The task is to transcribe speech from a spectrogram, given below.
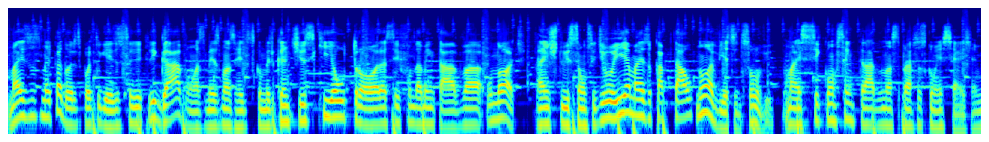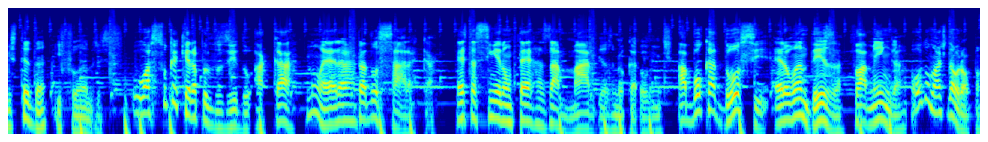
mas os mercadores portugueses se ligavam às mesmas redes mercantis que outrora se fundamentava o norte. A instituição se diluía, mas o capital não havia se dissolvido, mas se concentrado nas praças comerciais de Amsterdã e Flandres. O açúcar que era produzido acá não era para adoçar acá. Estas sim eram terras amargas, meu caro ouvinte. A boca doce era holandesa, flamenga ou do norte da Europa.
